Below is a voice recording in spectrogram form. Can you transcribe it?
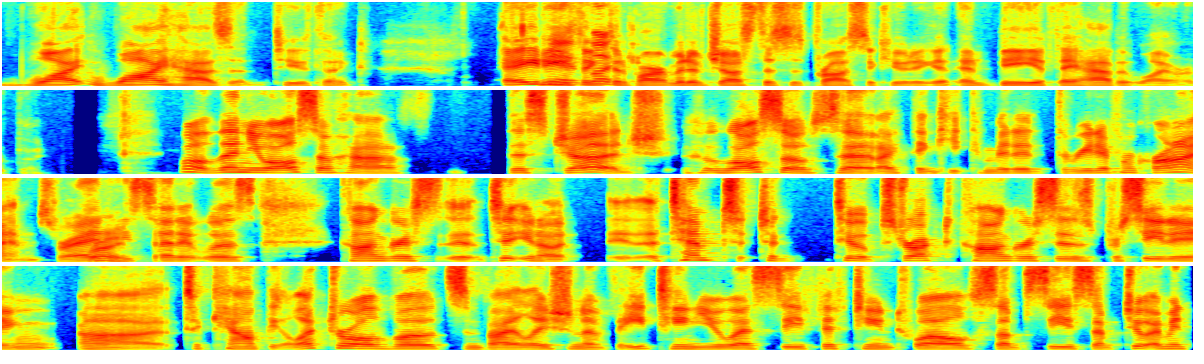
Why, why hasn't, do you think? A, do you think look, the Department of Justice is prosecuting it? And B, if they have it, why aren't they? Well, then you also have this judge who also said, I think he committed three different crimes, right? right. He said it was Congress uh, to, you know, attempt to to obstruct Congress's proceeding uh, to count the electoral votes in violation of 18 USC 1512 sub C sub 2. I mean,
